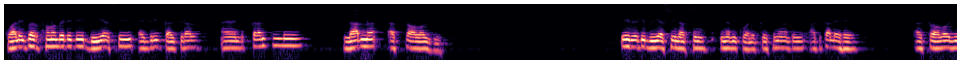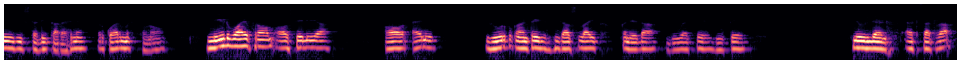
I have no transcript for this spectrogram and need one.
ਕੁਆਲੀਫਿਕੇਸ਼ਨ ਸੁਣੋ ਬੇਟੀ ਦੀ BSc agricultural and currently learn astrology ਇਹ ਬੇਟੀ ਬੀਐਸਸੀ ਨਰਸਿੰਗ ਇਹਨਾਂ ਦੀ ਕੁਆਲੀਫਿਕੇਸ਼ਨ ਆ ਤੇ ਅੱਜ ਕੱਲ ਇਹ ਐਸਟ੍ਰੋਲੋਜੀ ਦੀ ਸਟੱਡੀ ਕਰ ਰਹੇ ਨੇ। ਰਿਕੁਆਇਰਮੈਂਟ ਸੁਣੋ। ਨੀਡ boy from Australia or any Europe countries just like Canada U S A U K New Zealand et cetera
